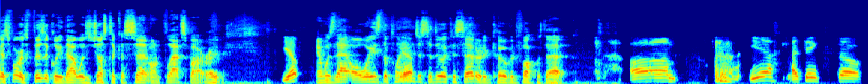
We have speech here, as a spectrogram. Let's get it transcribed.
as far as physically, that was just a cassette on flat spot, right? yep. And was that always the plan, Yep. just to do a cassette, or did COVID fuck with that? Um, yeah, I think so.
